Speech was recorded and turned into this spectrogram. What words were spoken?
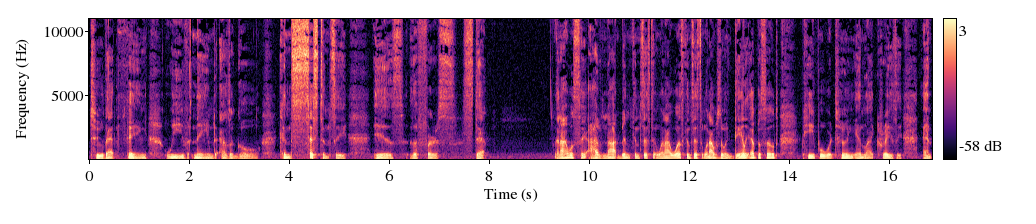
to that thing we've named as a goal. Consistency is the first step. And I will say I've not been consistent. When I was consistent, when I was doing daily episodes, people were tuning in like crazy. And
